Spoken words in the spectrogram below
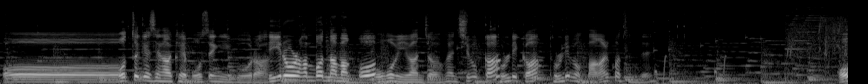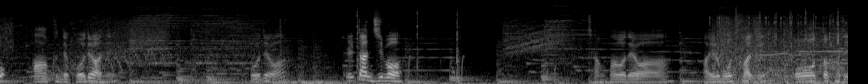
어... 어떻게 생각해 못생긴 구우라 리롤 한번 남았고 모금 2만 점 그냥 집을까? 돌릴까? 돌리면 망할 것 같은데 어? 아 근데 거대하네 거대와? 일단 집어 장파 거대와 아 이러면 어떡하지? 어 어떡하지?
